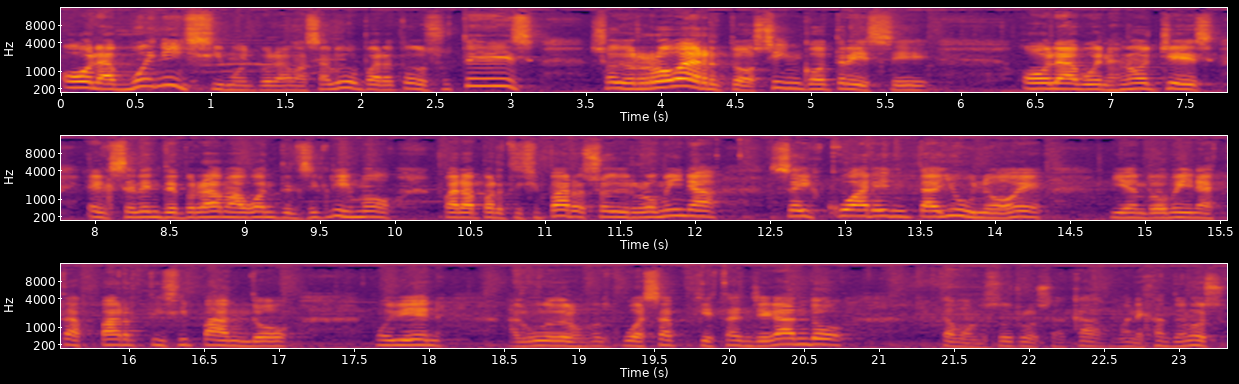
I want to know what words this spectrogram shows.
Hola, buenísimo el programa. Saludo para todos ustedes. Soy Roberto, 513. Hola, buenas noches. Excelente programa, aguante el ciclismo. Para participar soy Romina 641. ¿eh? Bien, Romina, estás participando. Muy bien. Algunos de los WhatsApp que están llegando. Estamos nosotros acá manejándonos.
